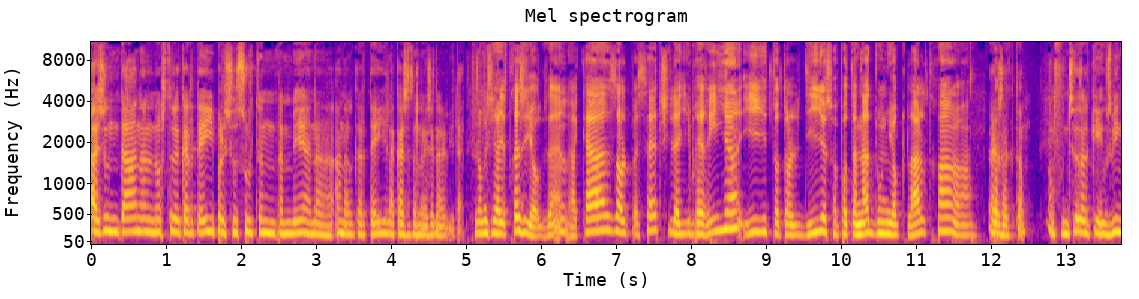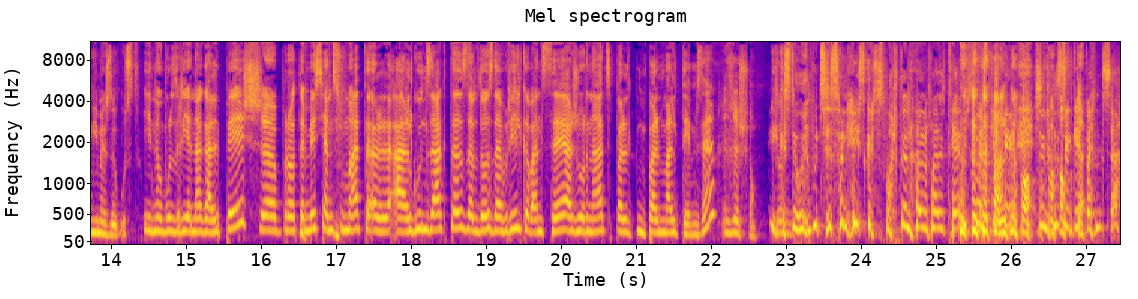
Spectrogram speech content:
ajuntar en el nostre cartell i per això surten també en, a, en el cartell a la Casa de la Generalitat. Doncs hi ha tres llocs, eh? la casa, el passeig i la llibreria i tot el dia se pot anar d'un lloc a l'altre. eh, Exacte, en funció del que us vingui més de gust. I no voldria negar el peix, eh, però també s'hi han sumat el, alguns actes del 2 d'abril que van ser ajornats pel, pel mal temps, eh? És això. I que esteu bé, potser són ells que ens porten el mal temps, perquè No, jo no sé no, què que- pensar.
